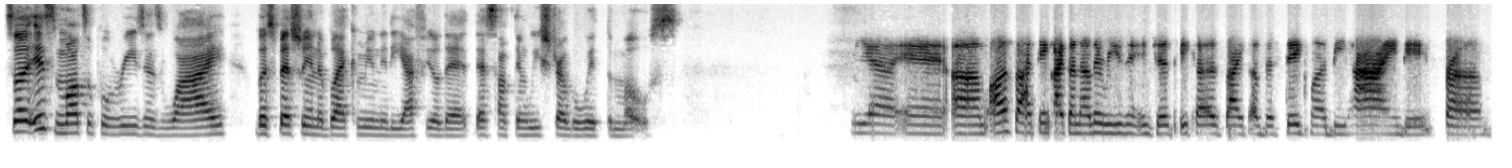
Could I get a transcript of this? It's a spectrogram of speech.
So it's multiple reasons why but especially in the black community i feel that that's something we struggle with the most Yeah, and um, also I think like another reason is just because like of the stigma behind it from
